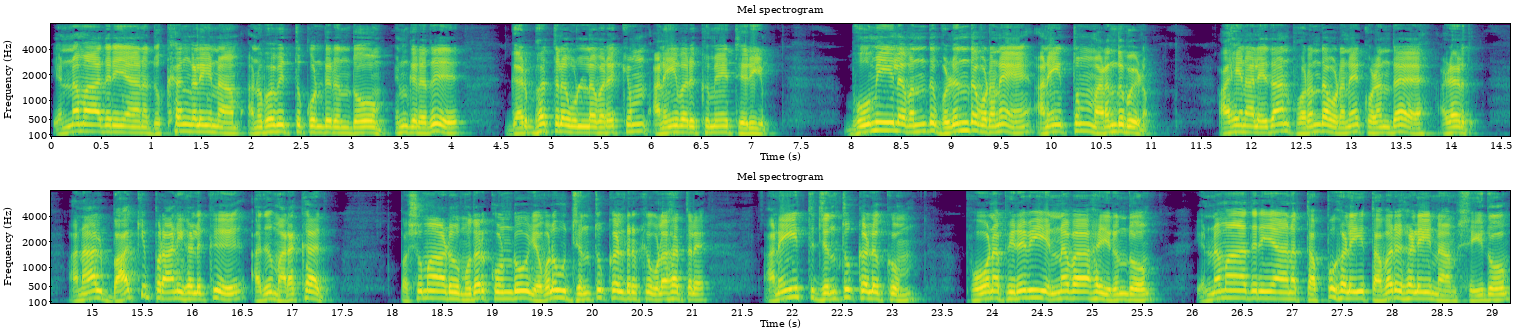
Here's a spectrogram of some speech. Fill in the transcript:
என்ன மாதிரியான துக்கங்களை நாம் அனுபவித்து கொண்டிருந்தோம் என்கிறது கர்ப்பத்தில் உள்ள வரைக்கும் அனைவருக்குமே தெரியும். பூமியில் வந்து விழுந்த உடனே அனைத்தும் மறந்து போயிடும். ஆகையினாலே தான் பிறந்த உடனே குழந்த அழருது ஆனால் பாக்கி பிராணிகளுக்கு அது மறக்காது. பசுமாடு முதற்கொண்டு எவ்வளவு ஜந்துக்கள் இருக்குது உலகத்தில். அனைத்து ஜந்துக்களுக்கும் போன பிறவி என்னவாக இருந்தோம்? என்ன மாதிரியான தப்புகளை தவறுகளை நாம் செய்தோம்?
